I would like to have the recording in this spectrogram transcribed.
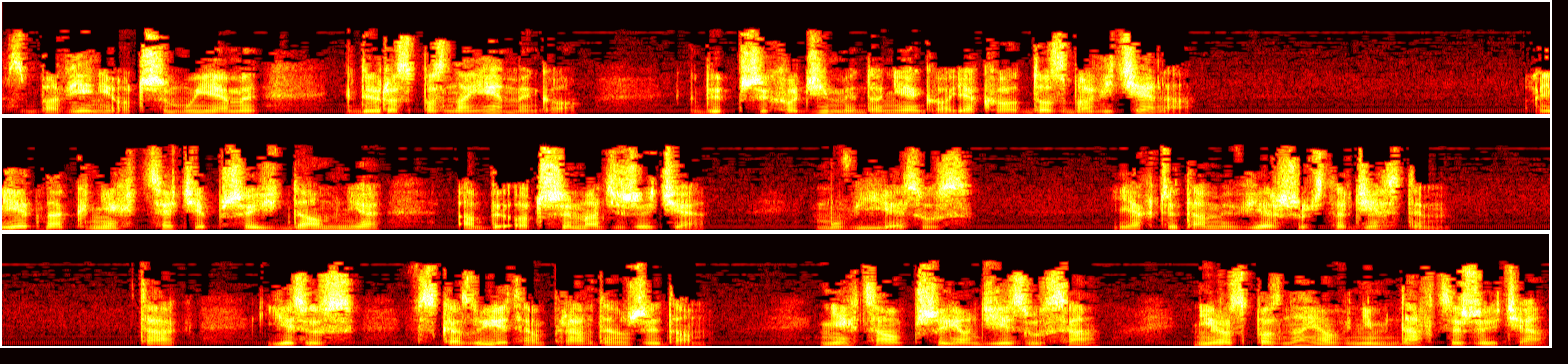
Zbawienie otrzymujemy, gdy rozpoznajemy Go, gdy przychodzimy do Niego jako do Zbawiciela. A jednak nie chcecie przyjść do mnie, aby otrzymać życie, mówi Jezus. jak czytamy w wierszu czterdziestym. Tak, Jezus wskazuje tę prawdę Żydom. Nie chcą przyjąć Jezusa, nie rozpoznają w nim dawcy życia,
